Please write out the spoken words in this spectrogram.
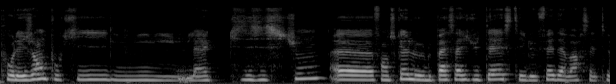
pour les gens pour qui l'acquisition, enfin en tout cas le, passage du test et le fait d'avoir cette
